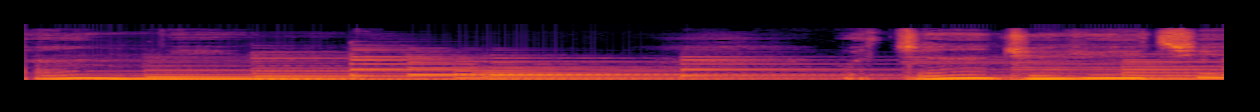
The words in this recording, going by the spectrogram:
放映。我这句语气，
